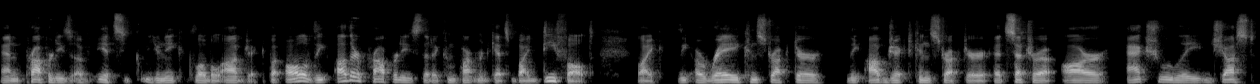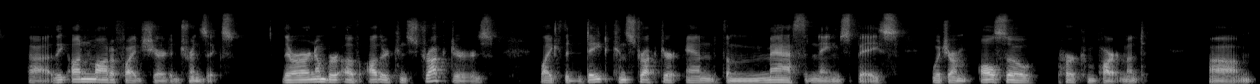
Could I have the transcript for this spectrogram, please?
and properties of its unique global object. But all of the other properties that a compartment gets by default, like the array constructor, the object constructor, et cetera, are actually just uh, the unmodified shared intrinsics. There are a number of other constructors like the date constructor and the math namespace, which are also per compartment. Um,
